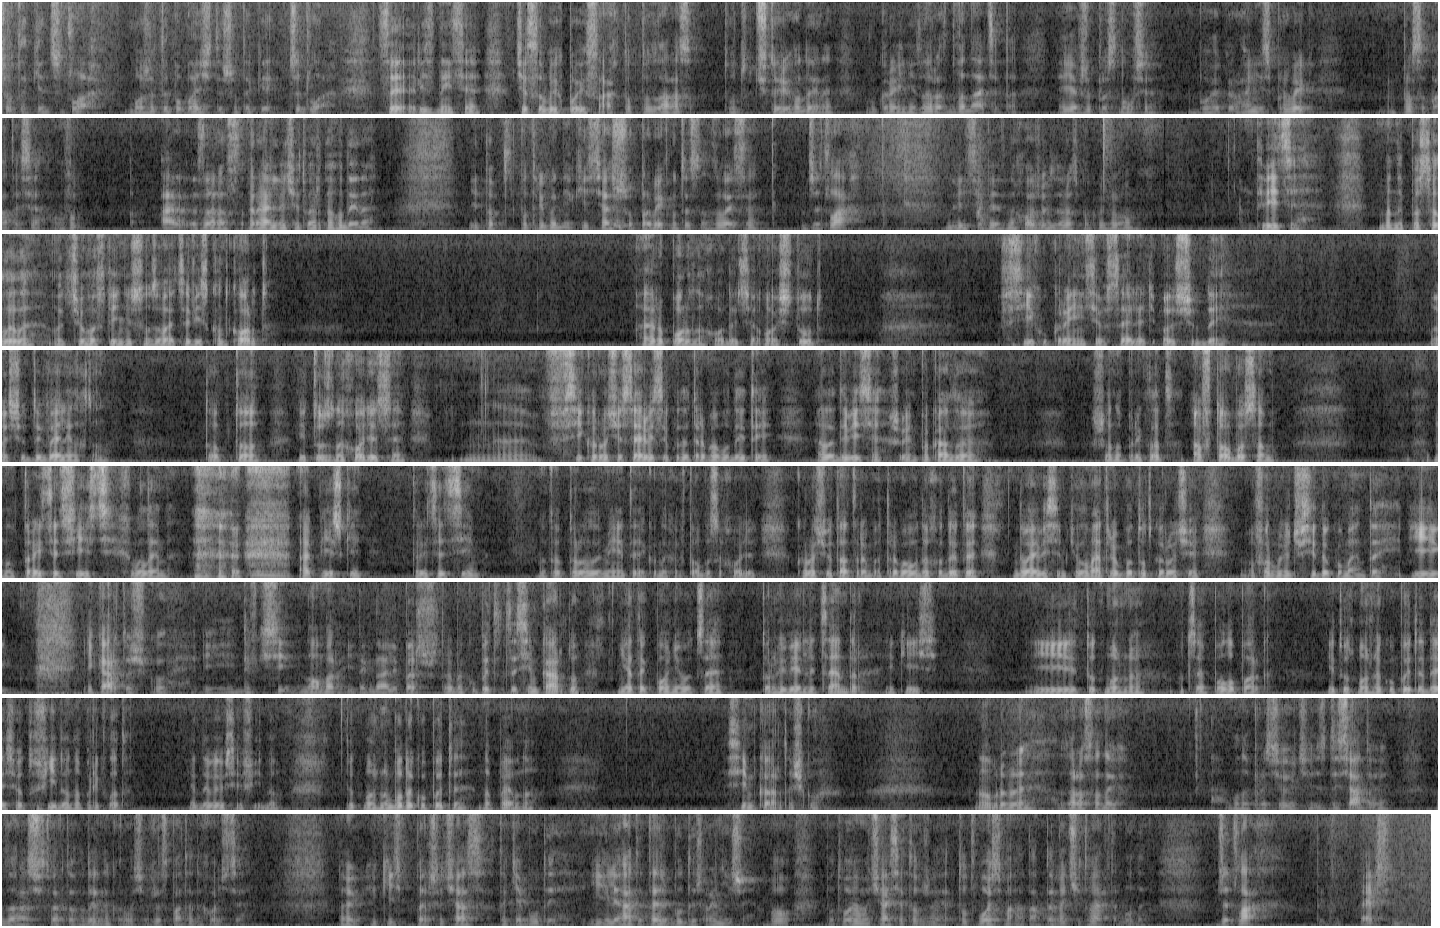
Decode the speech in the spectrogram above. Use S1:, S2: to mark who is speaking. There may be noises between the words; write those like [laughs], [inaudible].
S1: Що таке джетлаг? Можете побачити, що таке джетлаг. Це різниця в часових поясах. Тобто зараз тут 4 години, в Україні зараз 12. А Я вже проснувся, бо як організм привик просипатися. А зараз реально 4 година. І тобто потрібен якийсь час, щоб привикнути, це називається джетлаг. Дивіться, де я знаходжусь, зараз покажу вам. Дивіться, мене поселили оцю гостиницю, називається Віс Конкорд. Аеропорт знаходиться ось тут. Всіх українців селять ось сюди. Ось сюди Велінгтон. Тобто, і тут знаходяться е, всі коротші сервіси, куди треба буде йти. Але дивіться, що він показує, що, наприклад, автобусом ну, 36 хвилин, [laughs] а пішки 37. Ну, тобто розумієте, як у них автобуси ходять. Коротше, та треба, треба буде ходити 2,8 кілометрів, бо тут, коротше, оформлюють всі документи. І, і карточку, і ідентифікаційний номер, і так далі. Перше, що треба купити, це сім-карту. Я так поняв, це торгівельний центр якийсь. І тут можна, оце полопарк. І тут можна купити десь от Фідо, наприклад. Я дивився Фідо. Тут можна буде купити, напевно, сім-карточку. Добре, вже. Зараз у них вони працюють з 10 зараз 4 година, коротше, вже спати не хочеться. Ну, якийсь перший час таке буде. І лягати теж будеш раніше, бо по твоєму часі то вже тут восьма, а там тебе четверта буде. Джетлаг. Такі перші дні.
